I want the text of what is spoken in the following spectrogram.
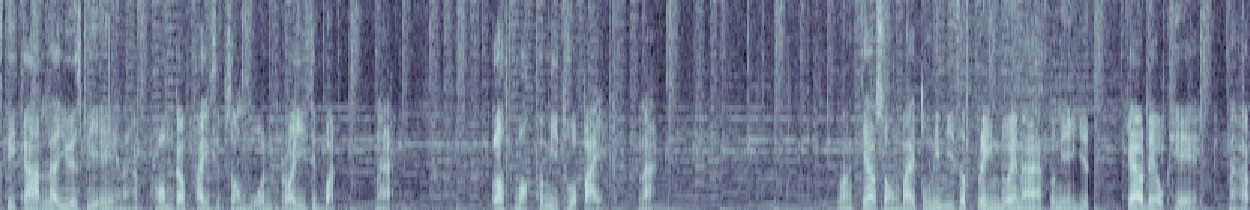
SD card และ USB-A นะครับพร้อมกับไฟ 12 โวลต์ 120 วัตต์นะฮะ glove box ก็มีทั่วไปนะวางแก้ว 2 ใบตรงนี้มีสปริงด้วยนะ ตัวนี้ยึดแก้วได้โอเคนะครับ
